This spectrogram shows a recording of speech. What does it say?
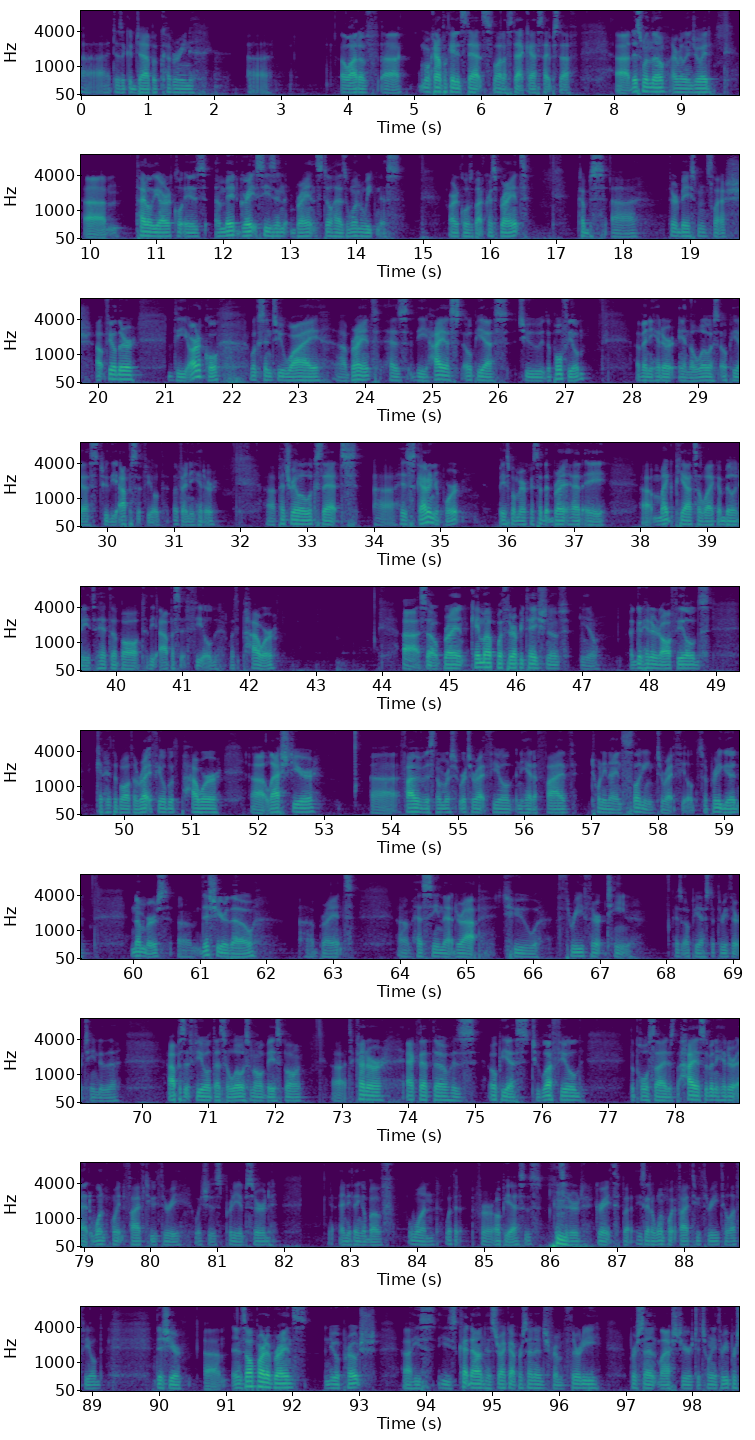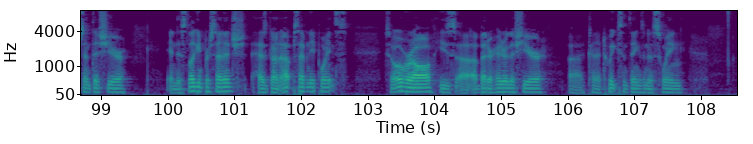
uh, does a good job of covering uh, a lot of uh, more complicated stats, a lot of StatCast type stuff. Uh, this one, though, I really enjoyed. Um, title of the article is Amid Great Season, Bryant Still Has One Weakness. Article is about Kris Bryant, Cubs uh, third baseman slash outfielder. The article looks into why uh, Bryant has the highest OPS to the pull field of any hitter and the lowest OPS to the opposite field of any hitter. Uh, Petriello looks at uh, his scouting report. Baseball America said that Bryant had a uh, Mike Piazza-like ability to hit the ball to the opposite field with power. Uh, so Bryant came up with the reputation of you know a good hitter at all fields, can hit the ball at the right field with power. Uh, last year, uh, five of his numbers were to right field, and he had a 529 slugging to right field. So pretty good numbers. Um, this year, though, uh, Bryant um, has seen that drop to 313. His OPS to 313 to the opposite field. That's the lowest in all of baseball. Uh, to counteract that, though, his OPS to left field, the pull side is the highest of any hitter at 1.523, which is pretty absurd. Anything above one with it for OPS is considered great, but he's got a 1.523 to left field this year, um, and it's all part of Bryant's new approach. Uh, he's he's cut down his strikeout percentage from 30 percent last year to 23 percent this year, and his slugging percentage has gone up 70 points. So overall, he's uh, a better hitter this year. Uh, kind of tweaked some things in his swing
